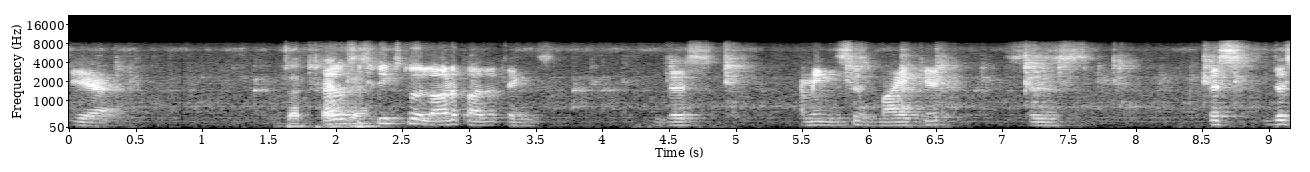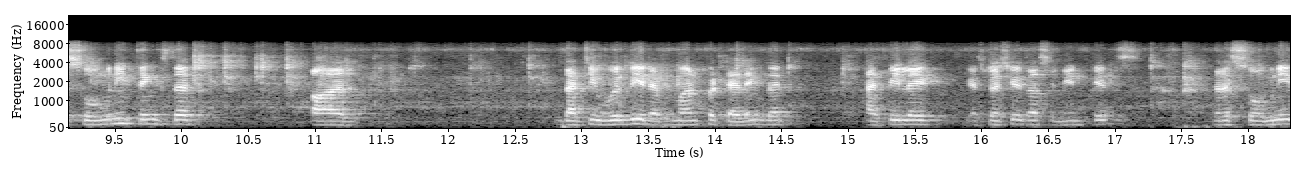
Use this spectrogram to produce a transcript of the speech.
yeah. that That also okay. speaks to a lot of other things. This, I mean, this is my kid. This is this. There's so many things that are that you will be reprimanded for telling. That I feel like, especially with us Indian kids, there are so many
